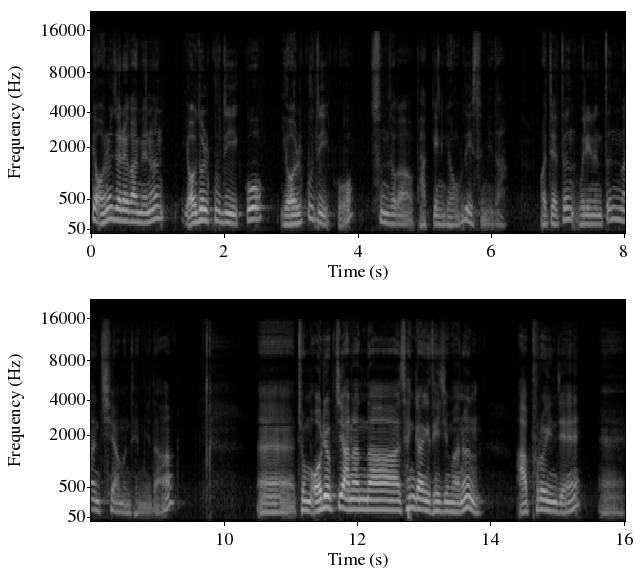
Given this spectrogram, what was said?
근데 어느 절에 가면은 여덟 구도 있고 열 구도 있고 순서가 바뀐 경우도 있습니다. 어쨌든 우리는 뜻만 취하면 됩니다. 에, 좀 어렵지 않았나 생각이 되지만은 앞으로 이제 에,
